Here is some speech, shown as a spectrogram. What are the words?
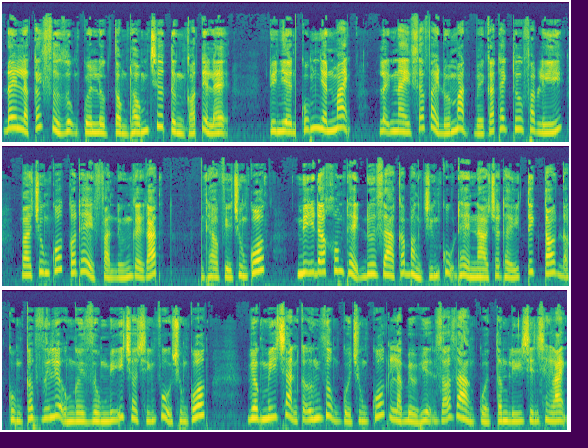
đây là cách sử dụng quyền lực tổng thống chưa từng có tiền lệ. Tuy nhiên cũng nhấn mạnh lệnh này sẽ phải đối mặt với các thách thức pháp lý và Trung Quốc có thể phản ứng gay gắt. Theo phía Trung Quốc, Mỹ đã không thể đưa ra các bằng chứng cụ thể nào cho thấy TikTok đã cung cấp dữ liệu người dùng Mỹ cho chính phủ Trung Quốc – Việc Mỹ chặn các ứng dụng của Trung Quốc là biểu hiện rõ ràng của tâm lý chiến tranh lạnh.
